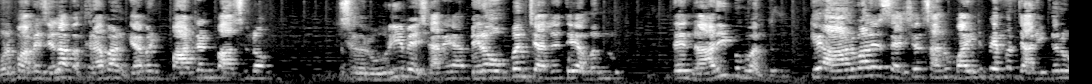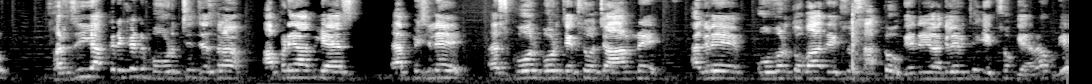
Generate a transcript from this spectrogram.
ਹੁਣ ਭਾਵੇਂ ਜ਼ਿਲ੍ਹਾ ਵੱਖਰਾ ਬਣ ਗਿਆ but part and parcel of ਸੰਗਰੂਰੀ ਹਮੇਸ਼ਾ ਰਿਹਾ। ਮੇਰਾ ਓਪਨ ਚੈਲੰਜ ਹੈ ਅਮਨ ਨੂੰ ਤੇ ਨਾਲ ਹੀ ਭਗਵੰਤ ਨੂੰ ਕਿ ਆਉਣ ਵਾਲੇ ਸੈਸ਼ਨ ਸਾਨੂੰ ਵਾਈਟ ਪੇਪਰ ਜਾਰੀ ਕਰੋ। ਫਰਜ਼ੀ ਆ ਕ੍ਰਿਕਟ ਬੋਰਡ ਚ ਜਿਸ ਤਰ੍ਹਾਂ ਆਪਣੇ ਆਪ ਹੀ ਐਸ ਪਿਛਲੇ ਸਕੋਰ ਬੋਰਡ ਚ 104 ਨੇ, ਅਗਲੇ ਓਵਰ ਤੋਂ ਬਾਅਦ 107 ਹੋ ਗਏ ਨੇ, ਅਗਲੇ ਵਿੱਚ 111 ਹੋ ਗਏ।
